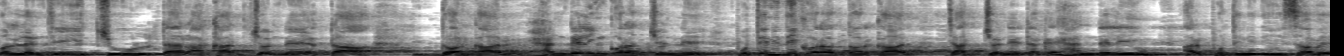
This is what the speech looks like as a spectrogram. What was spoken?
বললেন যে এই চুলটা রাখার জন্যে একটা দরকার হ্যান্ডেলিং করার জন্যে, প্রতিনিধি করার দরকার। যার জন্য এটাকে হ্যান্ডেলিং আর প্রতিনিধি হিসাবে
